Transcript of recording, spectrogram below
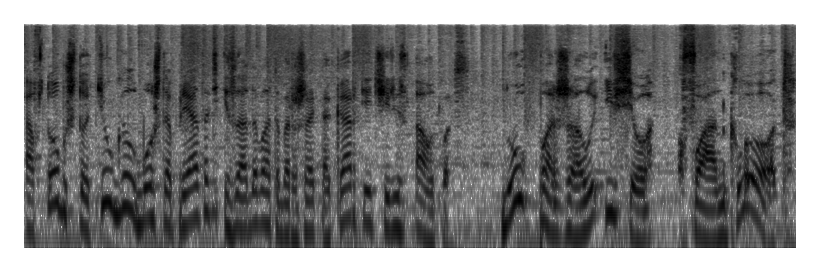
А в том, что Tuggle можно прятать и заново отображать на карте через Outputs. Ну, пожалуй и все. Фанклот.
